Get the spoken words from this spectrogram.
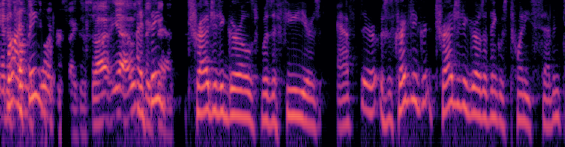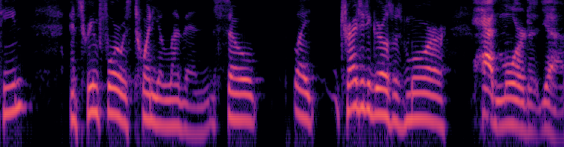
and Well, it's I from think- the killer perspective. So I, yeah, I was a I big think fan. Tragedy Girls was a few years after. It was Tragedy, Tragedy Girls, I think, was 2017, and Scream 4 was 2011. So, like, Tragedy Girls was more Had more to yeah.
